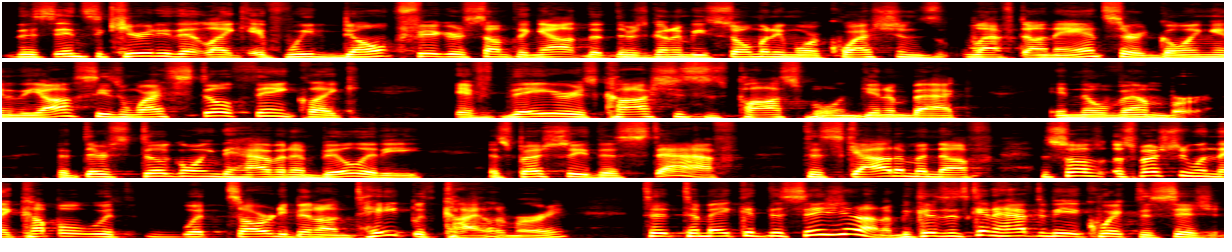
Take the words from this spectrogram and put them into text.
this insecurity that like if we don't figure something out that there's going to be so many more questions left unanswered going into the offseason where i still think like if they are as cautious as possible and get them back in november that they're still going to have an ability especially this staff to scout him enough so especially when they couple with what's already been on tape with kyler murray to, to make a decision on him because it's going to have to be a quick decision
